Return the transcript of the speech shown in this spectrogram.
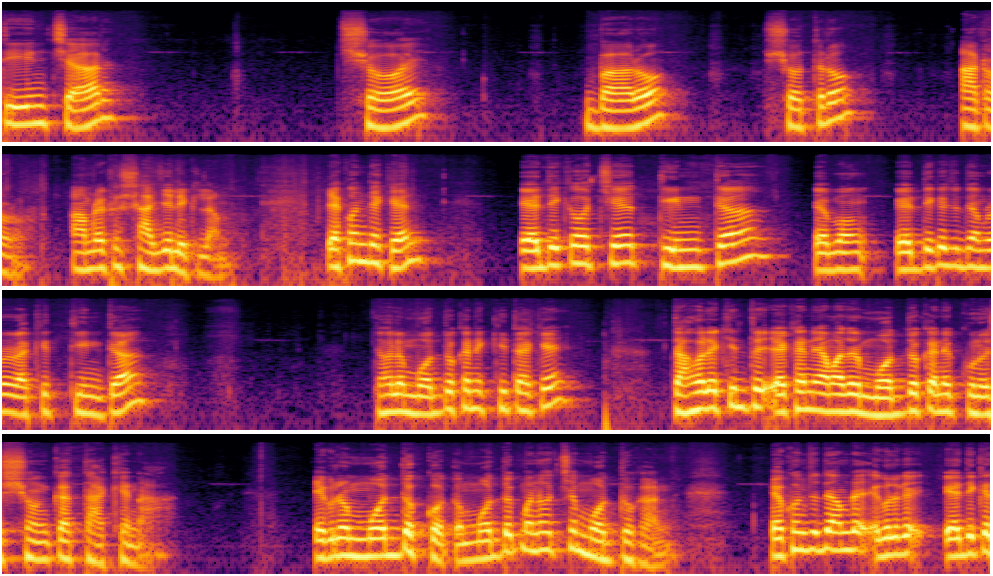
তিন, চার, ছয়, বারো, সতেরো, আঠারো। আমরা একটু সাজিয়ে লিখলাম। এখন দেখেন, এদিকে হচ্ছে তিনটা এবং এদিকে যদি আমরা রাখি তিনটা, তাহলে মধ্যখানে কি থাকে? তাহলে কিন্তু এখানে আমাদের মধ্যখানে কোনো সংখ্যা থাকে না। এগুলোর মধ্যক কত? মধ্যক মানে হচ্ছে মধ্যখান। এখন যদি আমরা এগুলোকে এদিকে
